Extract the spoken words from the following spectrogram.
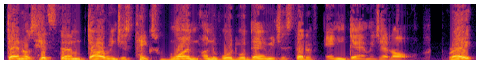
Thanos hits them, Darwin just takes one unavoidable damage instead of any damage at all, right?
